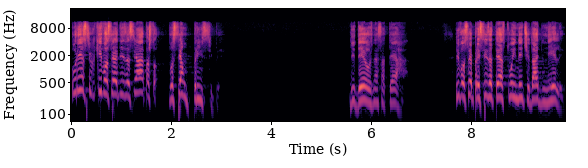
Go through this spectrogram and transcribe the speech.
Por isso que você diz assim: ah, pastor, você é um príncipe de Deus nessa terra. E você precisa ter a sua identidade nele.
